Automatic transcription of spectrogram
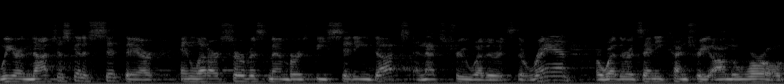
We are not just going to sit there and let our service members be sitting ducks, and that's true whether it's Iran or whether it's any country on the world.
